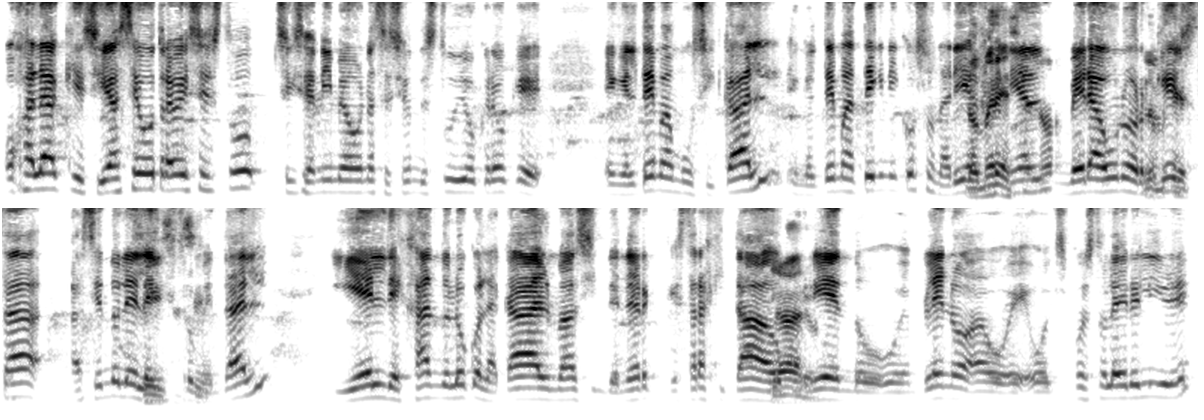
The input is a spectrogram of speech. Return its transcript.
ojalá que si hace otra vez esto, si se anime a una sesión de estudio, creo que en el tema musical, en el tema técnico, sonaría merece, genial ¿no? ver a una orquesta haciéndole la Sí, sí, sí. instrumental y él dejándolo con la calma, sin tener que estar agitado, Claro. corriendo o en pleno o, o expuesto al aire libre,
